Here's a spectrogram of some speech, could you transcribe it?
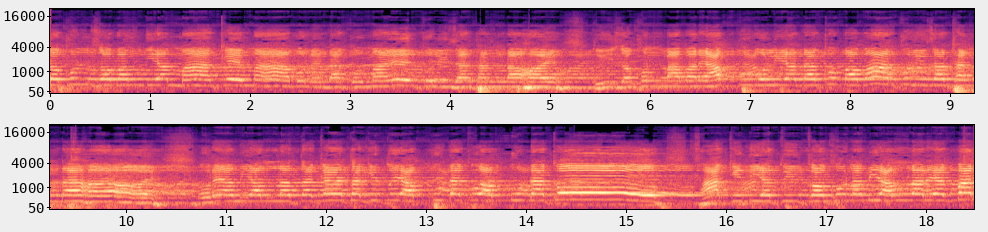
যখন জবান দিয়া মাকে মা বলে ডাকো, মায়ের কলিজা ঠান্ডা হয়। তুই যখন বাবারে আব্বু বলিয়া ডাকো, বাবার কলিজা দিয়া তুই কখন আমি আল্লাহরে একবার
